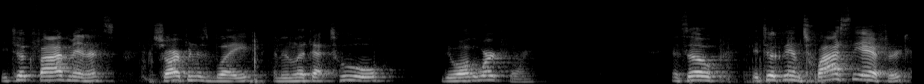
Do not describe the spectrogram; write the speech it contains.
He took five minutes, sharpened his blade, and then let that tool do all the work for him. And so it took them twice the effort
